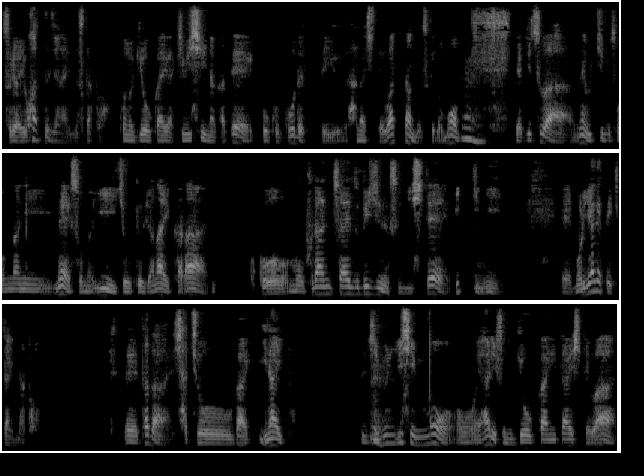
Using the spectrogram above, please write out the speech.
それは良かったじゃないですかと。この業界が厳しい中で、こうこうこうでっていう話で終わったんですけども、うん、いや実はね、うちもそんなにね、そのいい状況じゃないから、ここをもうフランチャイズビジネスにして、一気に盛り上げていきたいんだと。ただ、社長がいないと。自分自身も、やはりその業界に対しては、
